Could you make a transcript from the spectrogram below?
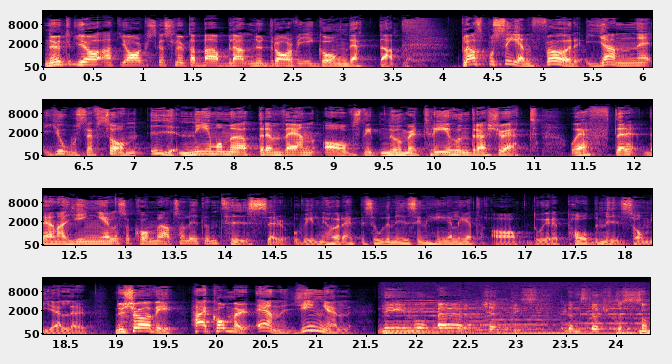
Nu tycker jag att jag ska sluta babbla, nu drar vi igång detta. Plats på scen för Janne Josefsson i Nemo möter en vän avsnitt nummer 321. Och efter denna jingel så kommer alltså en liten teaser och vill ni höra episoden i sin helhet, ja då är det Podmi som gäller. Nu kör vi! Här kommer en jingel! Nemo är en kändis, den största som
